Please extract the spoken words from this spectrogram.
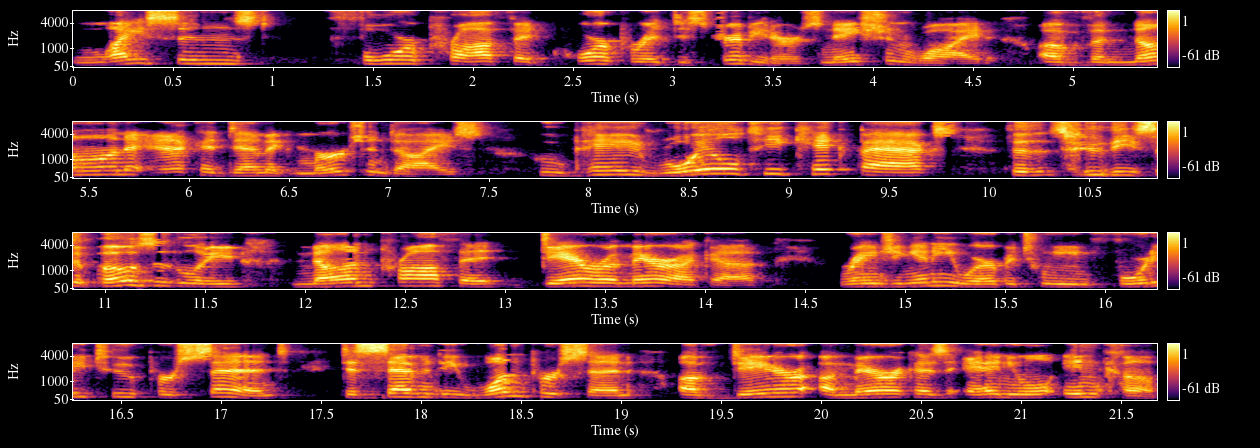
licensed for-profit corporate distributors nationwide of the non-academic merchandise who pay royalty kickbacks to, to the supposedly nonprofit Dare America, ranging anywhere between 42% to 71% of Dare America's annual income.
